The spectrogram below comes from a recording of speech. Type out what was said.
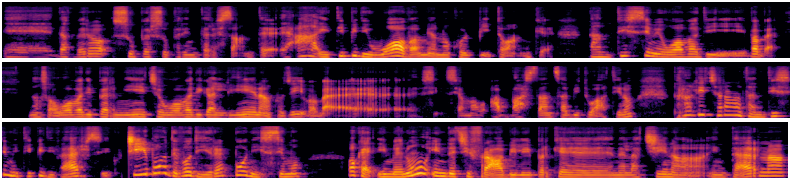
ehm, davvero super, super interessante. Ah, i tipi di uova mi hanno colpito anche. Tantissime uova di vabbè, non so, uova di pernice, uova di gallina, così, vabbè, sì, siamo abbastanza abituati, no, però lì c'erano tantissimi tipi diversi. Cibo, devo dire, buonissimo. Okay, i menù indecifrabili perché nella Cina interna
